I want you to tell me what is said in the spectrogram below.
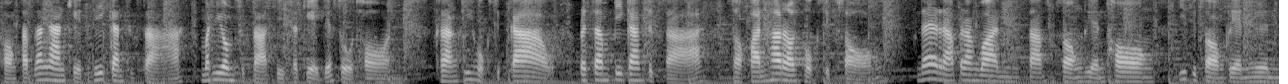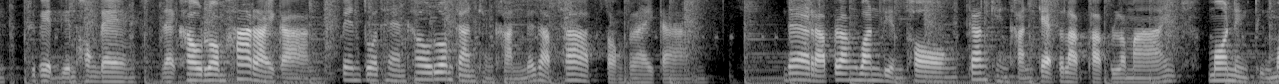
ของสำนักงานเขตพื้นที่การศึกษา มัธยมศึกษาศรีสะเกษยโสธรครั้งที่ 69 ประจำปีการศึกษา 2562 ได้รับรางวัล 32 เหรียญทอง 22 เหรียญเงิน 11 เหรียญทองแดง และเข้าร่วม 5 รายการ เป็นตัวแทนเข้าร่วมการแข่งขันระดับชาติ 2 รายการ ได้รับรางวัลเหรียญทอง การแข่งขันแกะสลักผักผลไม้ม .1 ถึงม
